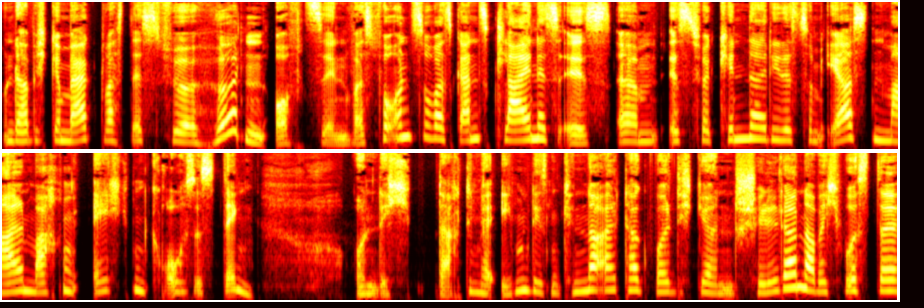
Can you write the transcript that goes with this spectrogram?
Und da habe ich gemerkt, was das für Hürden oft sind. Was für uns so was ganz Kleines ist, ähm, ist für Kinder, die das zum ersten Mal machen, echt ein großes Ding. Und ich dachte mir eben, diesen Kinderalltag wollte ich gerne schildern, aber ich wusste,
